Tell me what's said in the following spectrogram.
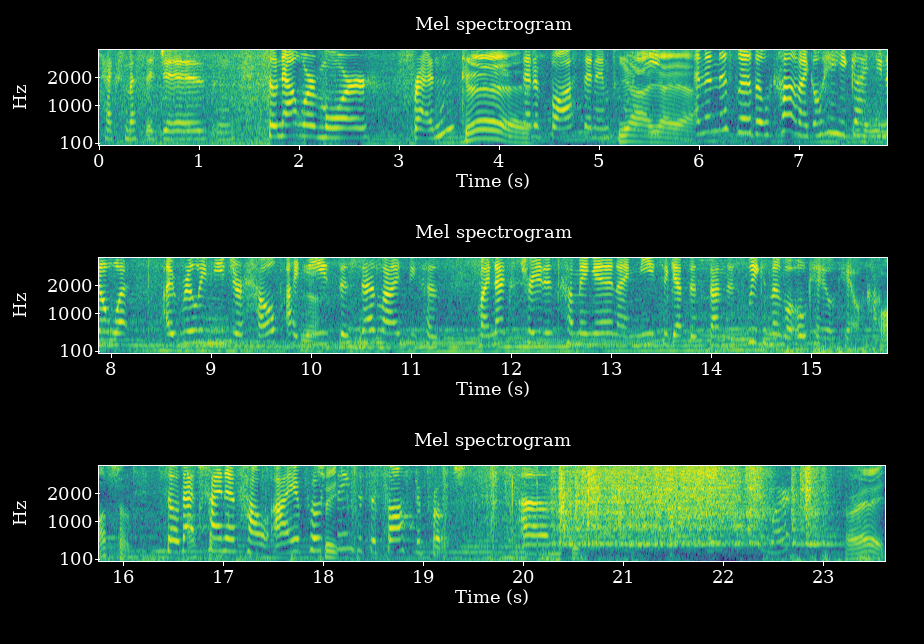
text messages and so now we're more friends Good. instead of boss and employee Yeah, yeah, yeah. and then this way they'll come i go hey you guys you know what i really need your help i Yeah. need this deadline because my next trade is coming in i need to get this done this week and they'll go okay okay i'll come Awesome. so that's kind of how i approach Sweet. things it's a soft approach um, work. All right.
